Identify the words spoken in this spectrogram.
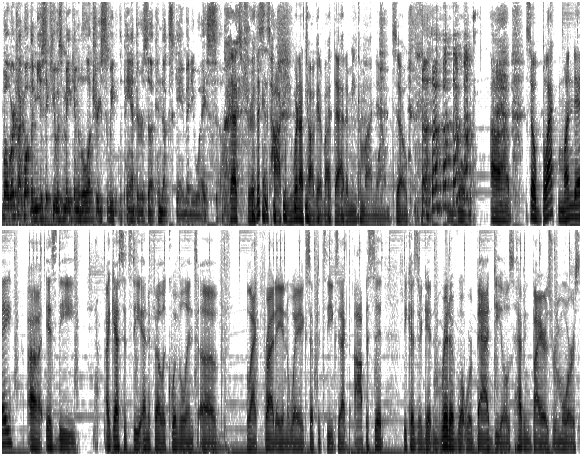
well, we're talking about the music he was making in the luxury suite at the Panthers uh, Canucks game, anyway. So That's true. This is hockey. We're not talking about that. I mean, come on now. So, uh, so Black Monday uh, is the, I guess it's the NFL equivalent of Black Friday in a way, except it's the exact opposite because they're getting rid of what were bad deals, having buyer's remorse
